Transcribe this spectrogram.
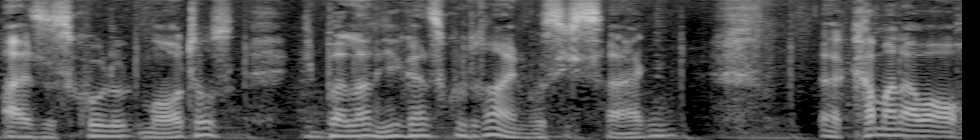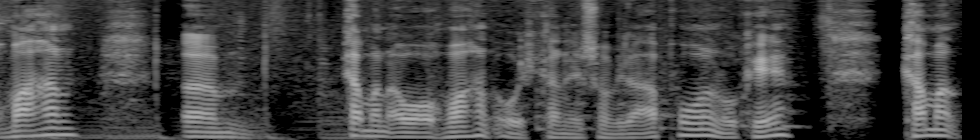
Also Skull und Mortus, die ballern hier ganz gut rein, muss ich sagen. Äh, kann man aber auch machen. Ähm, kann man aber auch machen. Oh, ich kann hier schon wieder abholen, okay. Kann man,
